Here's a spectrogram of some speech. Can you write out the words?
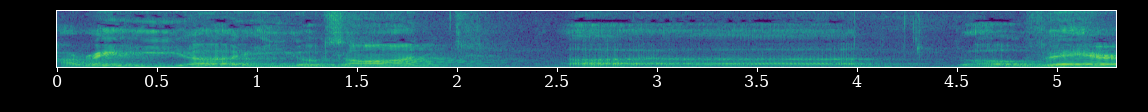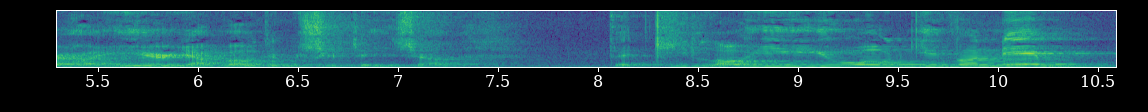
he Hare, uh, he goes on, uh, Hover, Ha'ir, Yavod, B'shirte Yisrael, that Kilo Yiyu Givonim,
